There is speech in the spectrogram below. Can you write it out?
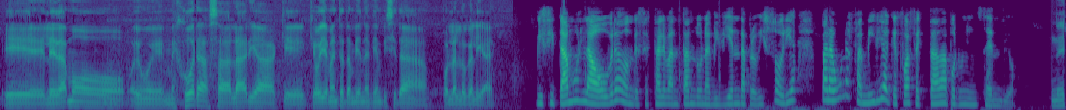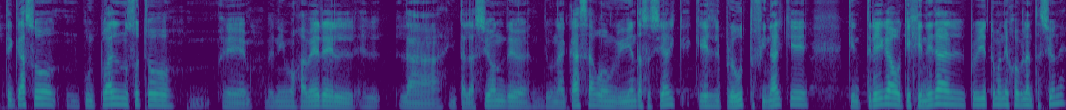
eh, le damos eh, mejoras al área que, que obviamente también es bien visitada por las localidades. Visitamos la obra donde se está levantando una vivienda provisoria para una familia que fue afectada por un incendio. En este caso puntual nosotros eh, venimos a ver la instalación de, una casa o una vivienda social, que, es el producto final que, entrega o que genera el proyecto de manejo de plantaciones.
